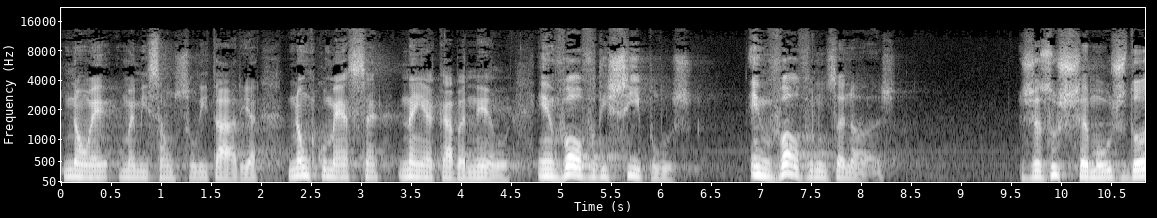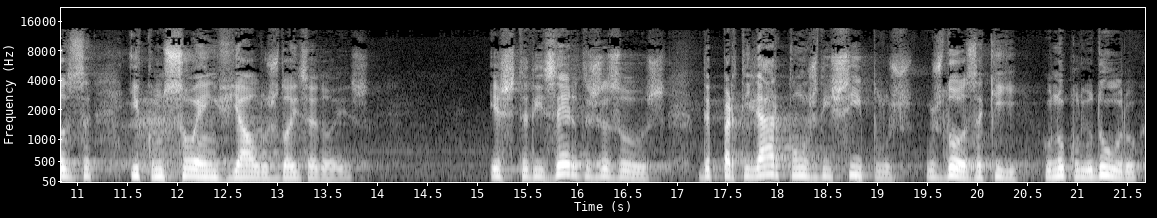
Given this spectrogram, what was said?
não é uma missão solitária, não começa nem acaba nele. Envolve discípulos, envolve-nos a nós. Jesus chamou os doze e começou a enviá-los dois a dois. Este dizer de Jesus de partilhar com os discípulos, os doze aqui, o núcleo duro,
